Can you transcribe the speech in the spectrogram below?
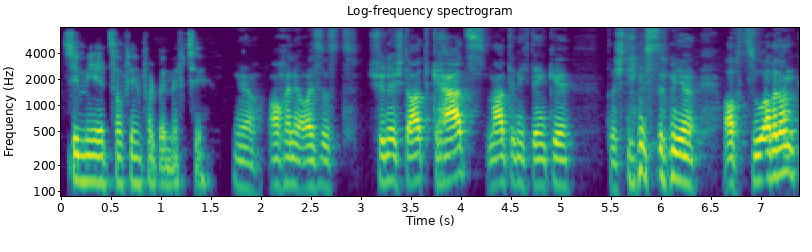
seh mir jetzt auf jeden Fall beim FC. Ja, auch eine äußerst schöne Stadt. Graz, Martin, ich denke, da stimmst du mir auch zu. Aber dann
